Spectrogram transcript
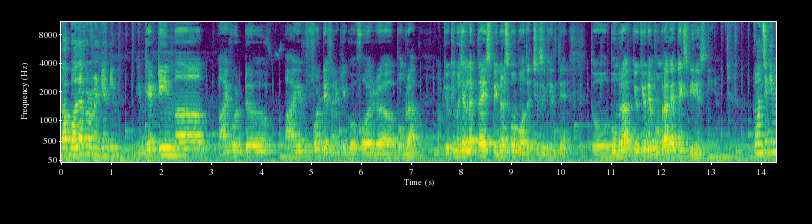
top bowler from Indian team Indian team, I would, uh, I would definitely go for uh, Bumrah क्योंकि मुझे लगता है स्पिनर्स को बहुत अच्छे से खेलते हैं। तो बुमराह क्योंकि उन्हें बुमराह का इतना एक्सपीरियंस नहीं है। कौन सी टीम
